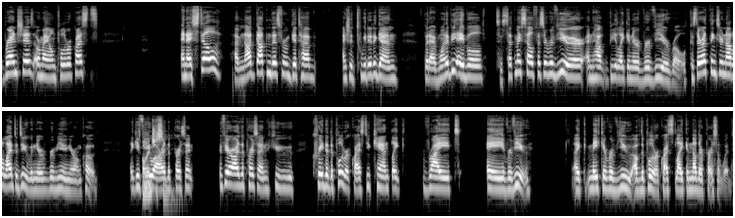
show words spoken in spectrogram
branches or my own pull requests and i still have not gotten this from github i should tweet it again but i want to be able to set myself as a reviewer and have be like in a reviewer role because there are things you're not allowed to do when you're reviewing your own code. Like if Oh, you are the person if you are the person who created the pull request you can't like write a review. Like make a review of the pull request like another person would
